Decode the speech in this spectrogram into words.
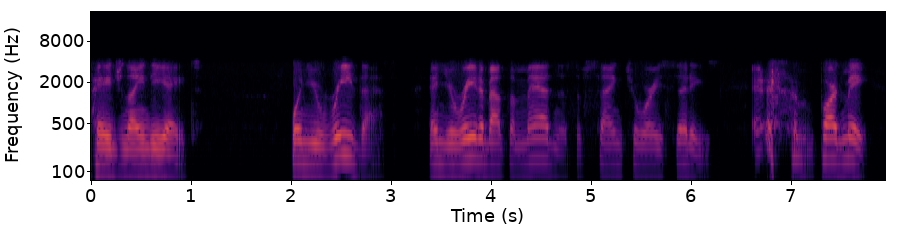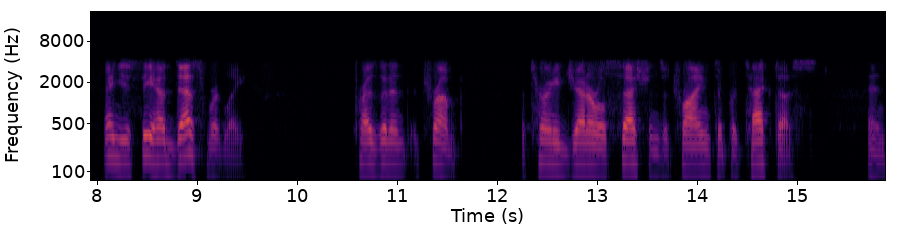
Page 98. When you read that, and you read about the madness of sanctuary cities, pardon me, and you see how desperately President Trump, Attorney General Sessions are trying to protect us. And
